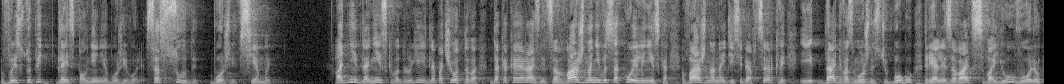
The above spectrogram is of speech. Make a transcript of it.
выступить для исполнения Божьей воли. Сосуды Божьи, все мы – Одни для низкого, другие для почетного. Да какая разница? Важно не высоко или низко. Важно найти себя в церкви и дать возможностью Богу реализовать свою волю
